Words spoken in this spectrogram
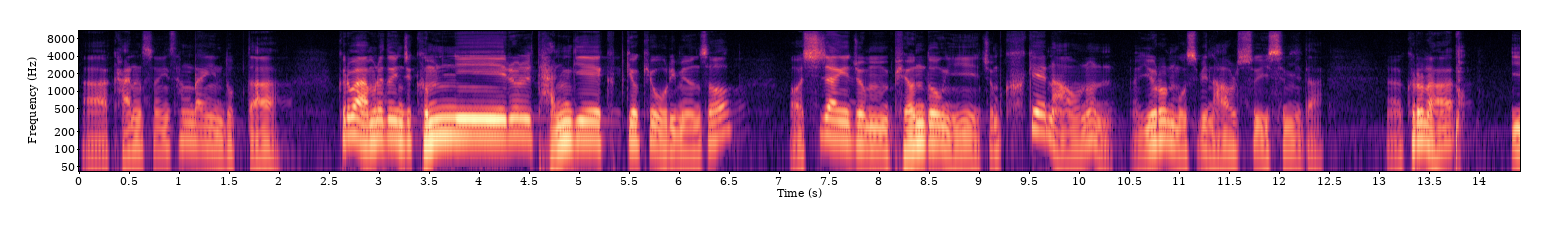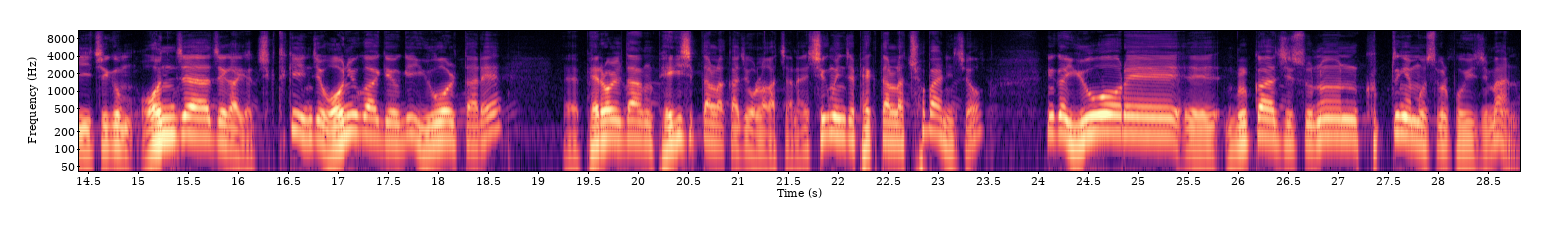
아, 가능성이 상당히 높다. 그러면 아무래도 이제 금리를 단기에 급격히 오르면서 어, 시장에 좀 변동이 좀 크게 나오는 이런 모습이 나올 수 있습니다. 어, 그러나 이 지금 원자재 가격, 즉- 특히 이제 원유 가격이 6월 달에 에, 배럴당 120달러까지 올라갔잖아요. 지금은 이제 100달러 초반이죠. 그러니까 6월에 물가 지수는 급등의 모습을 보이지만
